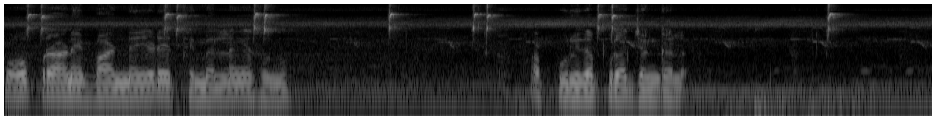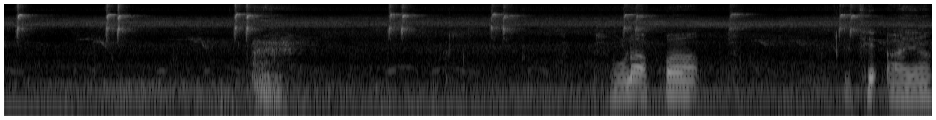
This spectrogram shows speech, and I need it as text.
ਬਹੁਤ ਪੁਰਾਣੇ ਬਣ ਨੇ ਜਿਹੜੇ ਇੱਥੇ ਮਿਲਣਗੇ ਤੁਹਾਨੂੰ। ਆ ਪੂਰੇ ਦਾ ਪੂਰਾ ਜੰਗਲ। ਹੁਣ ਆਪਾਂ ਇੱਥੇ ਆਇਆ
